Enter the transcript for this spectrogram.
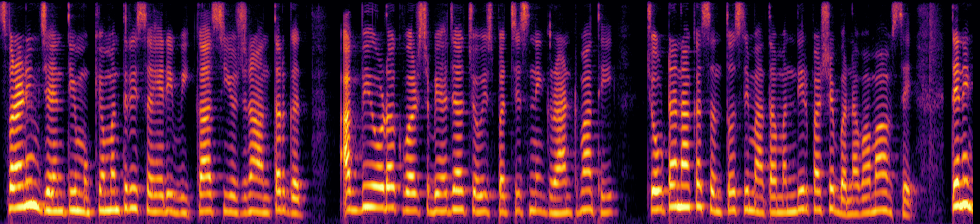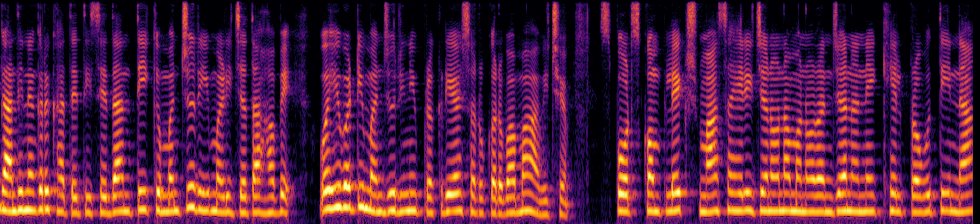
સ્વર્ણિમ જયંતિ મુખ્યમંત્રી શહેરી વિકાસ યોજના અંતર્ગત આગવી ઓળખ વર્ષ બે હજાર ચોવીસ પચીસની ગ્રાન્ટમાંથી ચોટાનાકા સંતોષી માતા મંદિર પાસે બનાવવામાં આવશે. તેને ગાંધીનગર ખાતેથી સૈદ્ધાંતિક મંજૂરી મળી જતા હવે વહીવટી મંજૂરીની પ્રક્રિયા શરૂ કરવામાં આવી છે. સ્પોર્ટ્સ કોમ્પ્લેક્સમાં શહેરીજનોના મનોરંજન અને ખેલ પ્રવૃત્તિના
